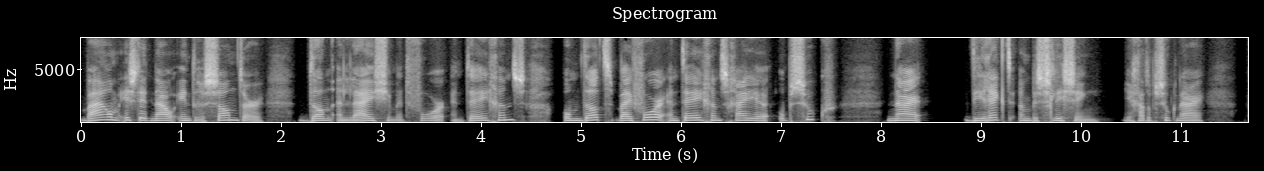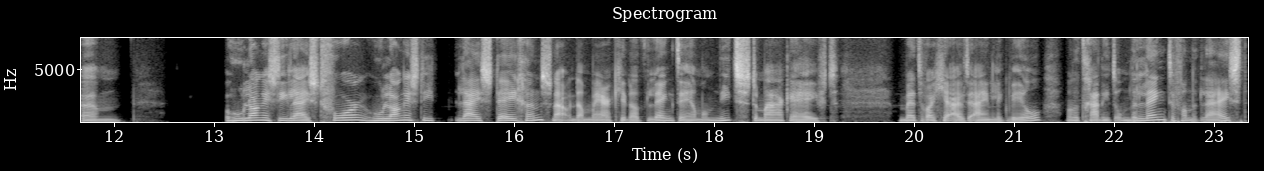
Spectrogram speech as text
Waarom is dit nou interessanter dan een lijstje met voor- en tegens? Omdat bij voor- en tegens ga je op zoek naar direct een beslissing. Je gaat op zoek naar um, hoe lang is die lijst voor? Hoe lang is die lijst tegens? Nou, dan merk je dat lengte helemaal niets te maken heeft met wat je uiteindelijk wil. Want het gaat niet om de lengte van het lijst.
